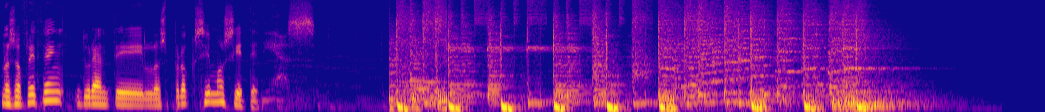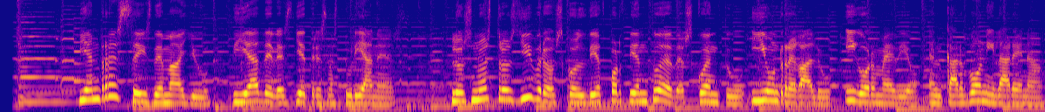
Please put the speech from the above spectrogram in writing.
nos ofrecen durante los próximos siete días. Viernes 6 de mayo, Día de les Lletres Asturianes. Los nuestros libros con 10% de descuento y un regalo, Igor Medio, El Carbón y la Arena.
